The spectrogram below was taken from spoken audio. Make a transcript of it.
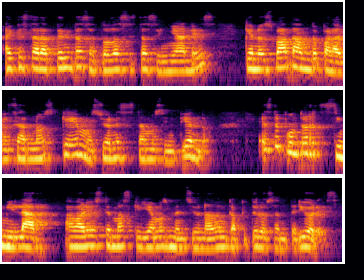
Hay que estar atentas a todas estas señales que nos va dando para avisarnos qué emociones estamos sintiendo. Este punto es similar a varios temas que ya hemos mencionado en capítulos anteriores.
